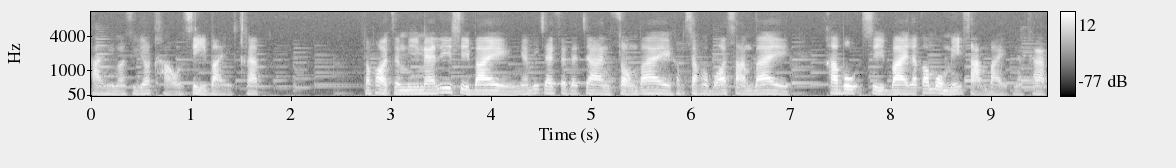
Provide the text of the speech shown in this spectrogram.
ทางหิมะสุดยอดเขา4ใบครับสปอร์ตจะมีแมรี่ 4 ใบงานวิจัยศาสตราจารย์ 2 ใบคำสั่งของบอส 3 ใบ คาบุ 4 ใบ แล้วก็โมมิ 3 ใบนะครับ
